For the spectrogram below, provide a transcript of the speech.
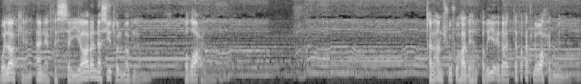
ولكن أنا في السيارة نسيت المبلغ وضاع المبلغ الآن شوفوا هذه القضية إذا اتفقت لواحد منا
